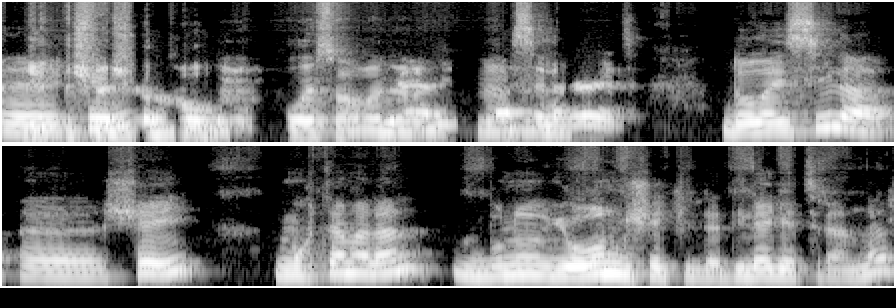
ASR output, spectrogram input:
75 e, şey, katı oluyor o hesaba göre. Evet, mesela evet. Dolayısıyla e, şey muhtemelen bunu yoğun bir şekilde dile getirenler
